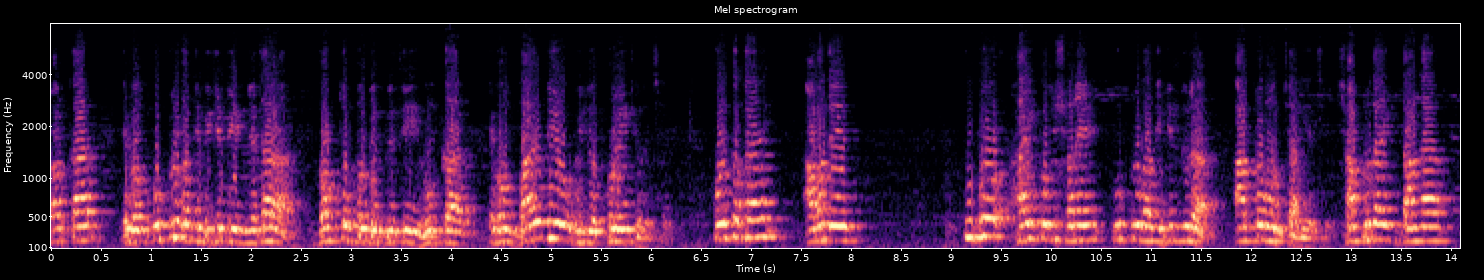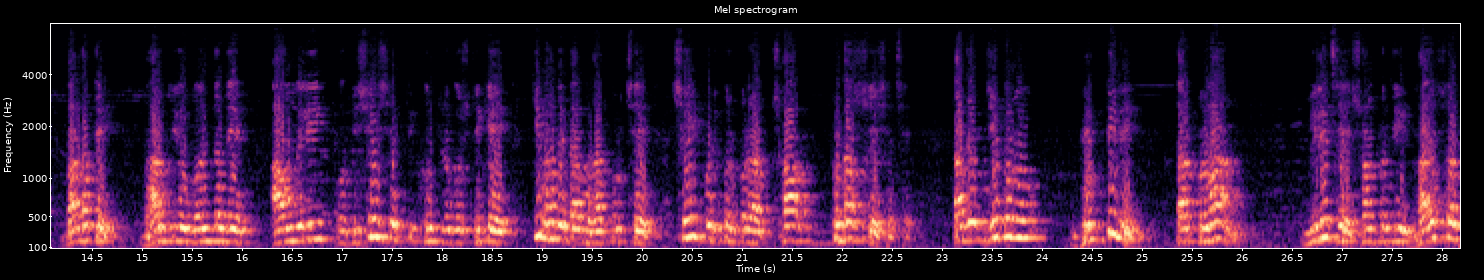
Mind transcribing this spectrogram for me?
সরকার এবং উগ্রবাদী বিজেপির নেতারা বক্তব্য, বিবৃতি, হুঙ্কার এবং বায়বীয় অভিযোগ করেই চলেছে। কলকাতায় আমাদের উপ হাই কমিশনে উগ্রবাদী হিন্দুরা আক্রমণ চালিয়েছে। সাম্প্রদায়িক দাঙ্গা বাধাতে ভারতীয় গোয়েন্দাদের আওয়ামী লীগ ও বিশেষ একটি ক্ষুদ্র গোষ্ঠীকে কীভাবে ব্যবহার করছে, সেই পরিকল্পনার ছক প্রকাশ্যে এসেছে। তাদের যে কোনো ভিত্তি নেই। তার প্রমাণ মিলেছে সম্প্রতি ভয়েস অব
